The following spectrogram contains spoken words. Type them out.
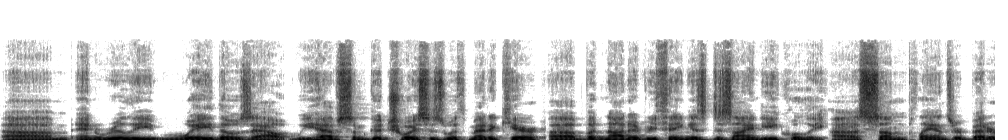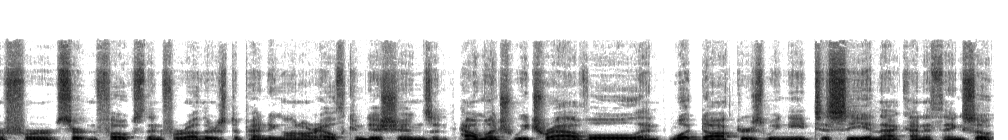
um, and really weigh those out. We have some good choices with Medicare, uh, but not everything is designed equally. Uh, some plans are better for certain folks than for others, depending on our health conditions and how much we travel and what doctors we need to see and that kind of thing. So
